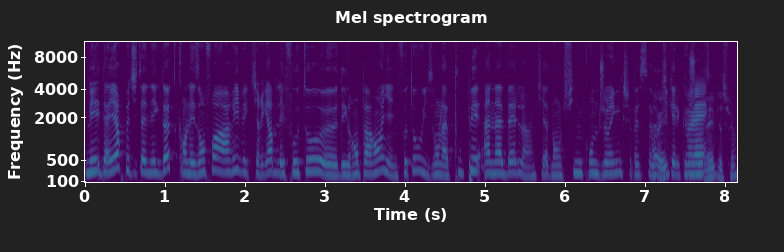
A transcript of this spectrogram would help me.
Mais d'ailleurs petite anecdote, quand les enfants arrivent et qu'ils regardent les photos euh, des grands-parents, il y a une photo où ils ont la poupée Annabelle hein, qu'il y a dans le film Conjuring. Je sais pas si ça Ah vous oui. dit quelque Ouais. chose. Oui, bien sûr.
